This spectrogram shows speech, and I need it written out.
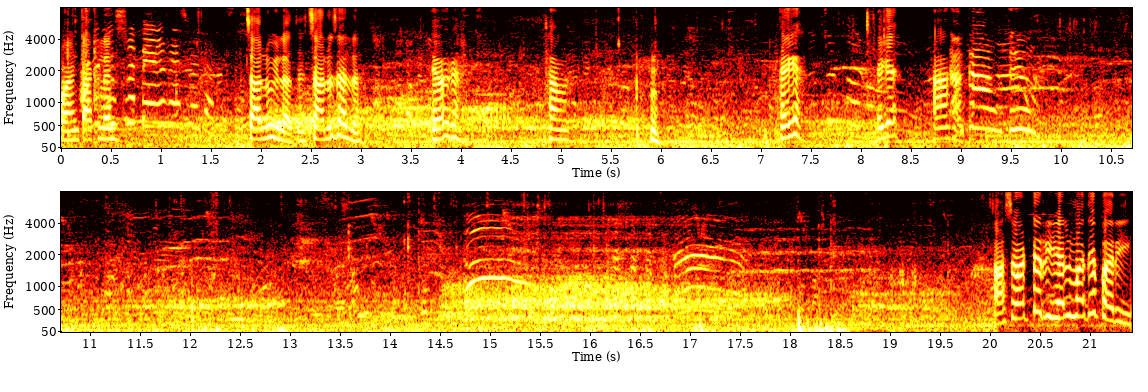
कॉईन टाकलं. चालू होईल आता चालू झालं. हे बघा. थांब. हे घ्या. हे घ्या. हा. असं वाटतं रिअलमध्ये परी.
